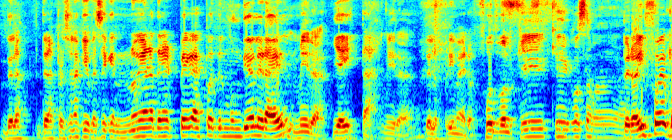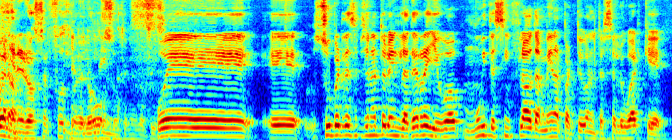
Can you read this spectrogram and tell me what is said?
De las, de las personas que yo pensé que no iban a tener pega después del mundial era él. Mira. Y ahí está. Mira. De los primeros. Fútbol, ¿qué, qué cosa más. Pero ahí fue, bueno. generoso el fútbol. generoso, Fue eh, súper decepcionante la Inglaterra y llegó muy desinflado también al partido con el tercer lugar que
